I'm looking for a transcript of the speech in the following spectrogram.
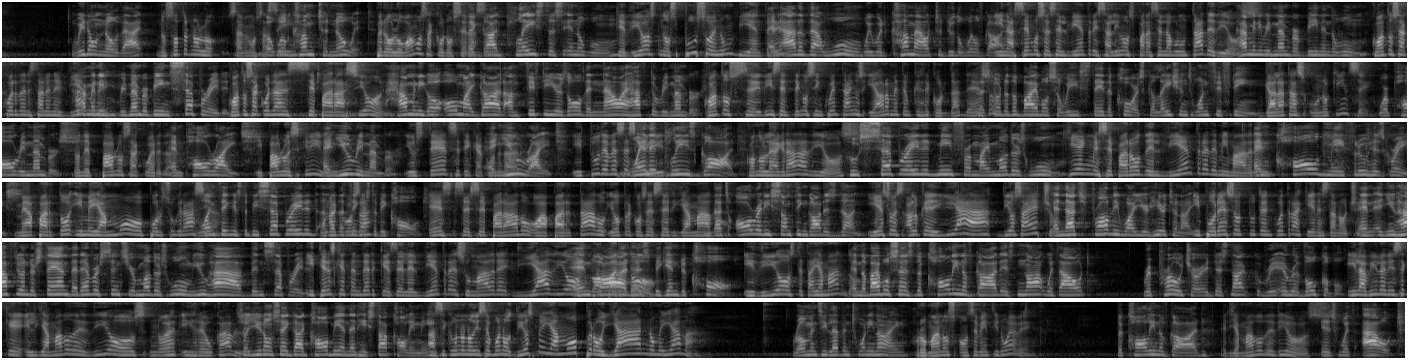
We don't know that, Nosotros no lo sabemos but así, we'll come to know it. pero lo vamos a conocer That así. God placed us in a womb, Que Dios nos puso en un vientre and out of that womb we would come out to do the will of God. y nacemos en el vientre y salimos para hacer la voluntad de Dios. How many remember being in the womb? ¿Cuántos se acuerdan de estar en el vientre? How many remember being separated? ¿Cuántos se acuerdan de separación? How many go, oh my God, I'm 50 years old and now I have to remember? ¿Cuántos se dicen tengo 50 años y ahora me tengo que recordar de eso"? Let's go to the Bible so we stay the course. Galatians 1:15, Gálatas 1:15, where Paul remembers donde Pablo se acuerda and Paul writes y Pablo escribe. and you remember y usted se tiene que acordar. and you write y tú debes escribir. when it pleased God cuando le agrada a Dios who separated me from my mother's womb quien me separó del vientre de mi madre and called me through his grace. me apartó y me llamó por su gracia One thing is to be separated, another thing is to be called. es ser separado o apartado y otra cosa es ser llamado That's already something God has done. y eso es algo que ya Dios ha hecho And that's probably why you're here tonight. y por eso tú te encuentras aquí en esta noche And, and you have to understand that ever since your mother's womb, you have been separated. Y tienes que entender que desde el vientre de su madre ya Dios And lo God has begun to call. y Dios te está llamando. And the Bible says the calling of God is not without reproach or it is not re- irrevocable. Y la Biblia dice que el llamado de Dios no es irrevocable. So you don't say God called me and then he stopped calling me. Así que uno no dice, bueno, Dios me llamó, pero ya no me llama. Romans 11:29, Romanos 11:29. the calling of God El llamado de Dios is without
